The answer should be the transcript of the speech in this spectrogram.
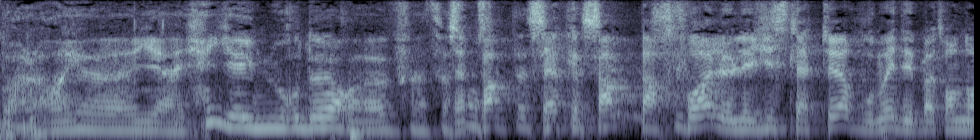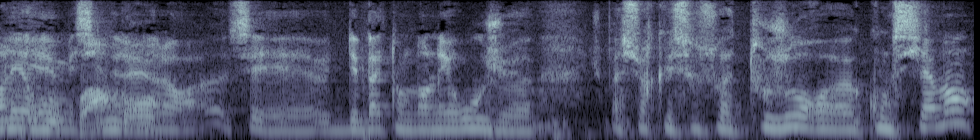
Bon, alors, il y, a- y y une lourdeur. euh, façon, Par- assez- que par- parfois, le législateur vous met des bâtons dans les Mais- roues, quoi, gros. Alors, c'est des bâtons dans les roues. Je ne suis pas sûr que ce soit toujours euh, consciemment.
